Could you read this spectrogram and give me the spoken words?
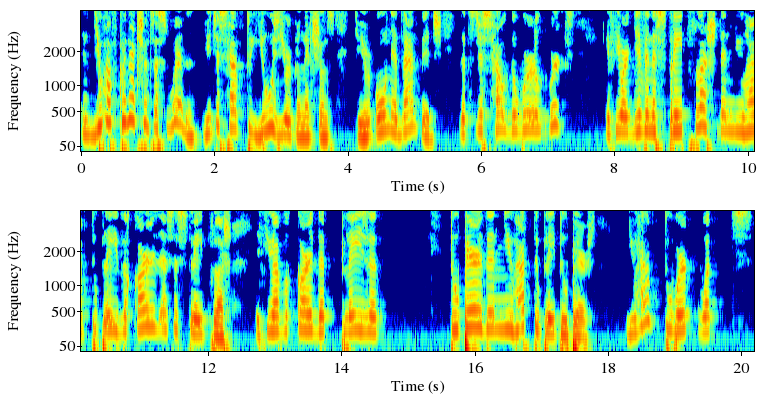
And you have connections as well. You just have to use your connections to your own advantage. That's just how the world works. If you are given a straight flush, then you have to play the card as a straight flush. If you have a card that plays a two pair, then you have to play two pairs. You have to work what's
